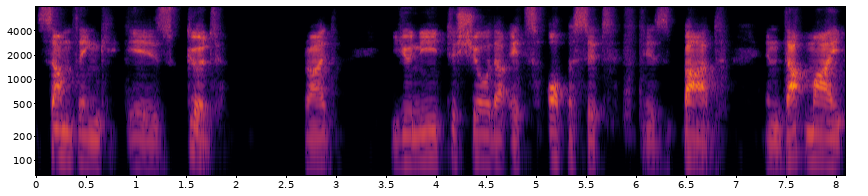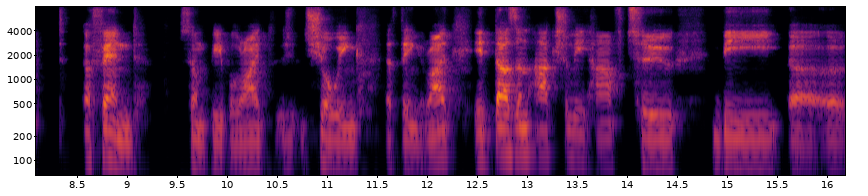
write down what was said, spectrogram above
something is good, right? You need to show that its opposite is bad, and that might offend some people, right? Showing a thing, right? It doesn't actually have to be uh, uh,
